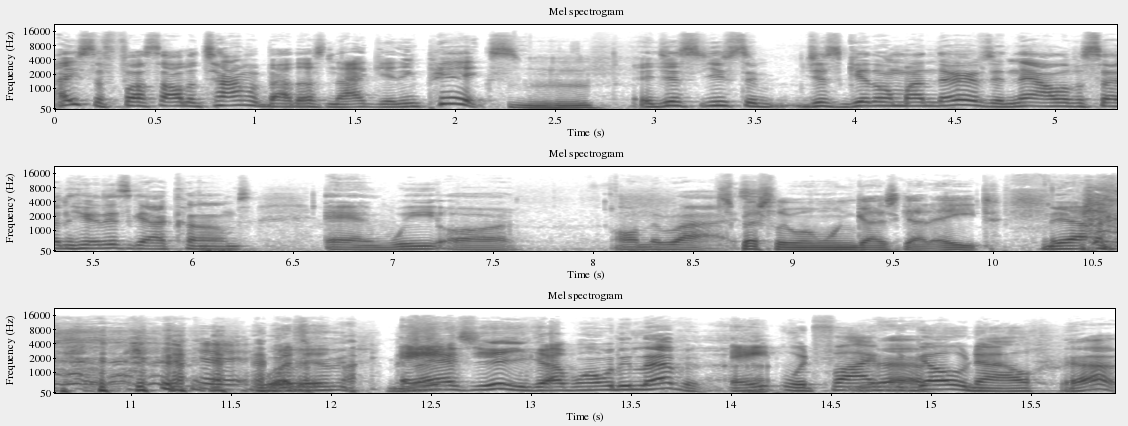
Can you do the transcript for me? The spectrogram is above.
I used to fuss all the time about us not getting picks. Mm-hmm. It just used to just get on my nerves. And now all of a sudden here this guy comes and we are on the rise. Especially when one guy's got eight. Yeah. well, then, last year you got one with 11. Eight with five yeah. to go now. Yeah,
